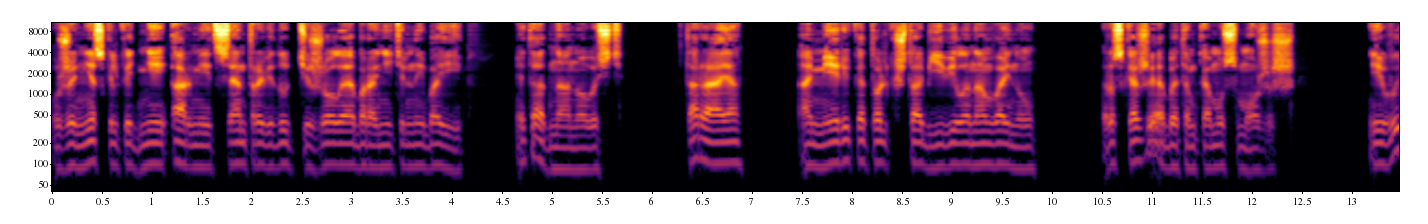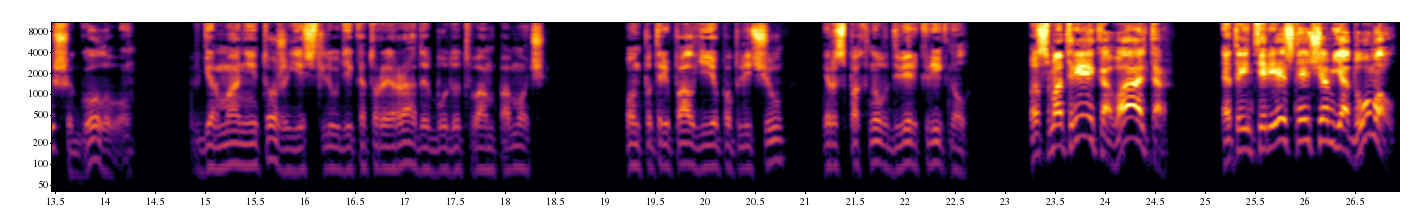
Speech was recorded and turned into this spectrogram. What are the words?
Уже несколько дней армии Центра ведут тяжелые оборонительные бои. Это одна новость. Вторая. Америка только что объявила нам войну. Расскажи об этом кому сможешь. И выше голову. В Германии тоже есть люди, которые рады будут вам помочь». Он потрепал ее по плечу и, распахнув дверь, крикнул. «Посмотри-ка, Вальтер! Это интереснее, чем я думал!»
